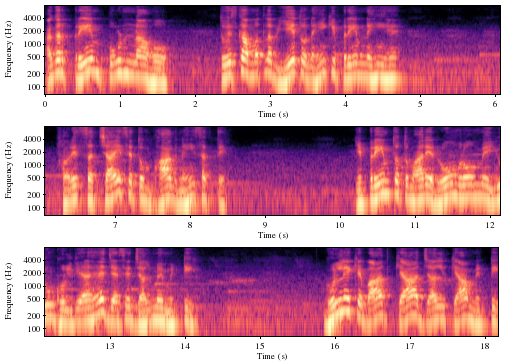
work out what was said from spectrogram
अगर प्रेम पूर्ण ना हो तो इसका मतलब ये तो नहीं कि प्रेम नहीं है। और इस सच्चाई से तुम भाग नहीं सकते। ये प्रेम तो तुम्हारे रोम रोम में यूँ घुल गया है जैसे जल में मिट्टी। घुलने के बाद क्या जल, क्या मिट्टी?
